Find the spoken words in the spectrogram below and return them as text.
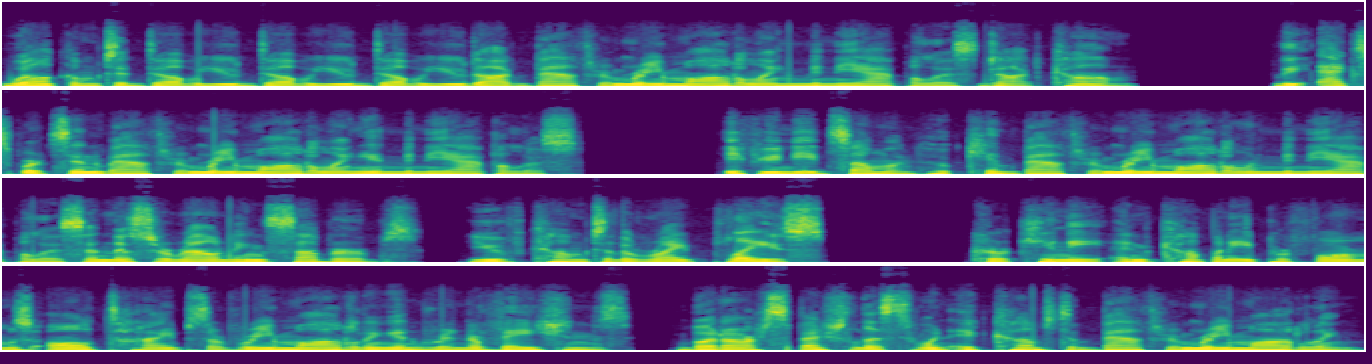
Welcome to www.bathroomremodelingminneapolis.com. The experts in bathroom remodeling in Minneapolis. If you need someone who can bathroom remodel in Minneapolis and the surrounding suburbs, you've come to the right place. Kirkini and Company performs all types of remodeling and renovations, but are specialists when it comes to bathroom remodeling.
